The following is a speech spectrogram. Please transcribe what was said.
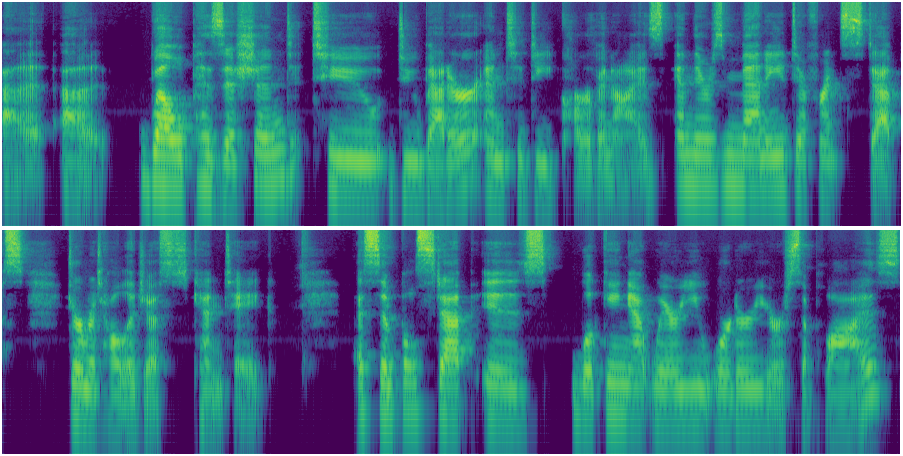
uh, uh, well positioned to do better and to decarbonize and there's many different steps dermatologists can take a simple step is looking at where you order your supplies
